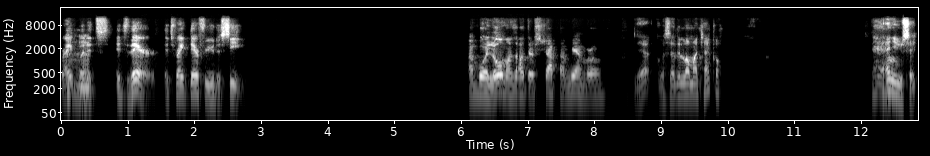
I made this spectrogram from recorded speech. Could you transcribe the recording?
right? But Mhm. it's it's there. It's right there for you to see. My boy Loma's out there strapped también, bro. Yeah, Vasily Lomachenko. Damn. And Usyk.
